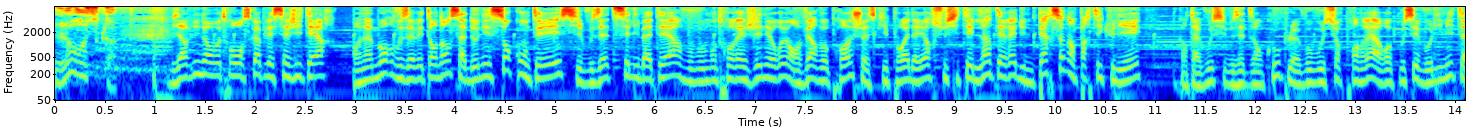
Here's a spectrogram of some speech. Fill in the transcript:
L'horoscope. Bienvenue dans votre horoscope les Sagittaires. En amour, vous avez tendance à donner sans compter. Si vous êtes célibataire, vous vous montrerez généreux envers vos proches, ce qui pourrait d'ailleurs susciter l'intérêt d'une personne en particulier. Quant à vous, si vous êtes en couple, vous vous surprendrez à repousser vos limites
